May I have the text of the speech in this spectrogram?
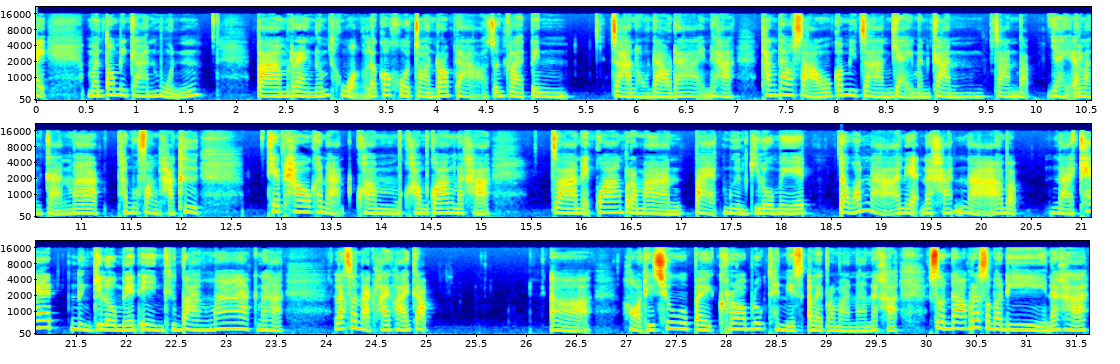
มันต้องมีการหมุนตามแรงโน้มถ่วง แล้วก็โคจรรอบดาว จนกลายเป็นจานของดาวได้นะคะ ทั้งดาวเสาร์ก็มีจานใหญ่เหมือนกัน จานแบบใหญ่อลังการมากท่านผู้ฟังคะคือ เทียบเท่าขนาดความความกว้างนะคะ จานเนี่ยกว้างประมาณ 80,000กิโลเมตร แต่ว่าหนาเนี่ยนะคะหนาแบบหนาแค่ 1 กิโลเมตรเองคือบางมากนะคะ ลักษณะคล้ายๆกับห่อทิชชู่ไปครอบลูกเทนนิสอะไรประมาณนั้นนะคะ ส่วนดาวพฤหัสบดีนะคะ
